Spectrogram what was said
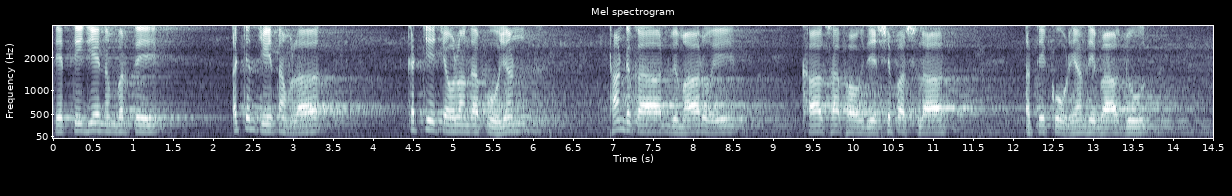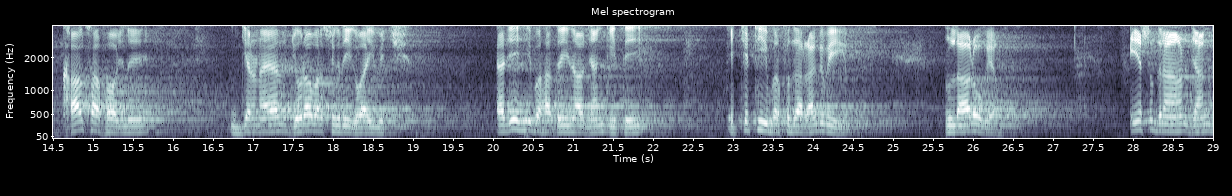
ਤੇ ਤੀਜੇ ਨੰਬਰ ਤੇ ਅਚਨਚੇਤ ਹਮਲਾ, ਕੱਚੇ ਚੌਲਾਂ ਦਾ ਭੋਜਨ, ਠੰਡ ਕਾਰਨ ਬਿਮਾਰ ਹੋਏ ਖਾਲਸਾ ਫੌਜ ਦੇ ਸਿਪਾਹ ਸਲਾਰ ਅਤੇ ਘੋੜਿਆਂ ਦੇ ਬਾਵਜੂਦ ਖਾਲਸਾ ਫੌਜ ਨੇ ਜਰਨੈਲ ਜੋਰਾਵਰ ਸਿੰਘ ਦੀ ਅਗਵਾਈ ਵਿੱਚ ਅਜੇ ਹੀ ਬਹਾਦਰੀ ਨਾਲ ਜੰਗ ਕੀਤੀ ਕਿ ਚਿੱਟੀ ਬਰਫ਼ ਦਾ ਰੰਗ ਵੀ ਲਾਲ ਹੋ ਗਿਆ। ਇਸ ਦੌਰਾਨ ਜੰਗ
